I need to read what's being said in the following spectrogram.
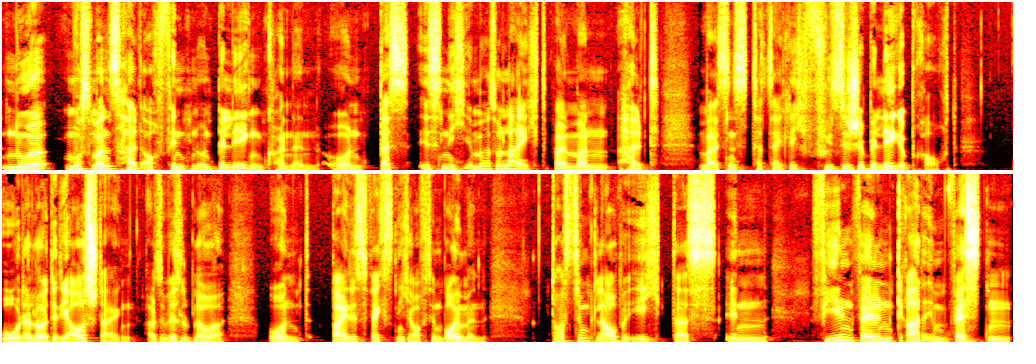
Nur muss man es halt auch finden und belegen können. Und das ist nicht immer so leicht, weil man halt meistens tatsächlich physische Belege braucht. Oder Leute, die aussteigen, also Whistleblower. Und beides wächst nicht auf den Bäumen. Trotzdem glaube ich, dass in vielen Fällen, gerade im Westen,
